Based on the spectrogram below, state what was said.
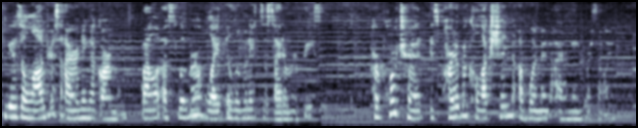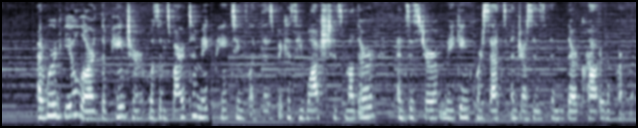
She is a laundress ironing a garment, while a sliver of light illuminates the side of her face. Her portrait is part of a collection of women ironing or sewing. Edward Vuillard, the painter, was inspired to make paintings like this because he watched his mother and sister making corsets and dresses in their crowded apartment.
